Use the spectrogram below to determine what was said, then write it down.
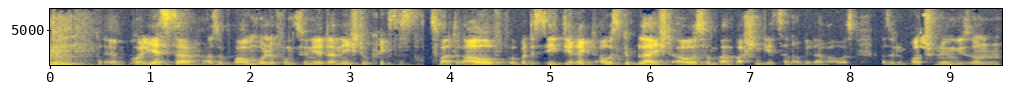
äh, Polyester. Also Baumwolle funktioniert da nicht. Du kriegst es zwar drauf, aber das sieht direkt ausgebleicht aus und beim Waschen geht es dann auch wieder raus. Also du brauchst schon irgendwie so ein,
